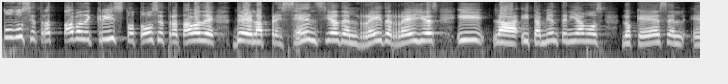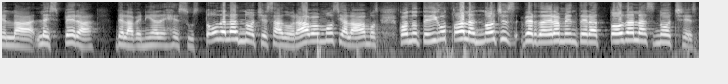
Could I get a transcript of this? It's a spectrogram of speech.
todo se trataba de Cristo, todo se trataba de, la presencia del Rey de Reyes y, también teníamos lo que es la, la espera de la venida de Jesús. Todas las noches adorábamos y alabamos. Cuando te digo todas las noches, verdaderamente era todas las noches.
